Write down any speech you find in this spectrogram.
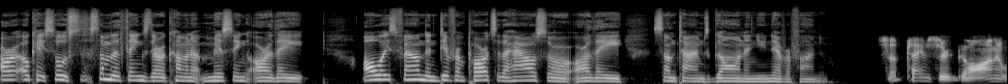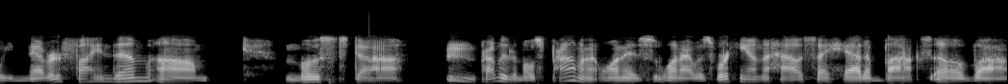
Are okay, so some of the things that are coming up missing are they always found in different parts of the house or are they sometimes gone and you never find them? Sometimes they're gone and we never find them. Um, most uh, probably the most prominent one is when I was working on the house, I had a box of uh,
